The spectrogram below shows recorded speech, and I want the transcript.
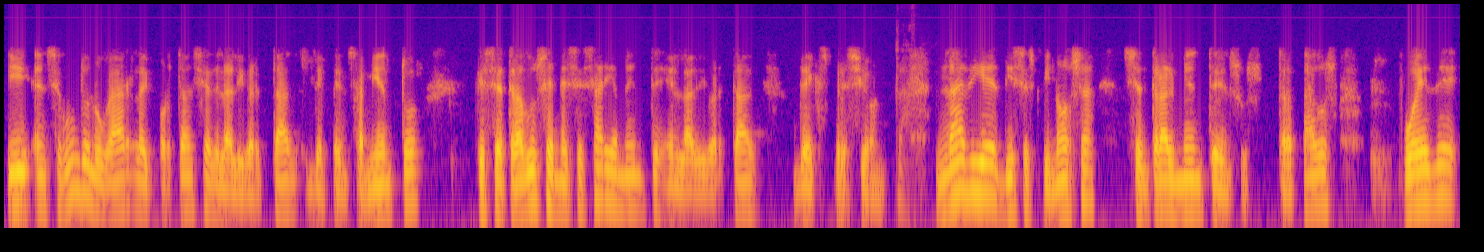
Y en segundo lugar, la importancia de la libertad de pensamiento que se traduce necesariamente en la libertad de expresión. Nadie, dice Spinoza, centralmente en sus tratados, puede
